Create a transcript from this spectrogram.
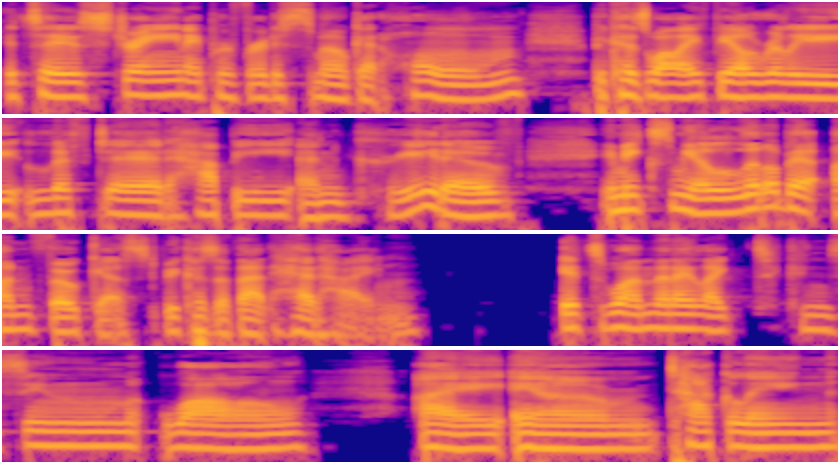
It's a strain I prefer to smoke at home because while I feel really lifted, happy, and creative, it makes me a little bit unfocused because of that head high. It's one that I like to consume while I am tackling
